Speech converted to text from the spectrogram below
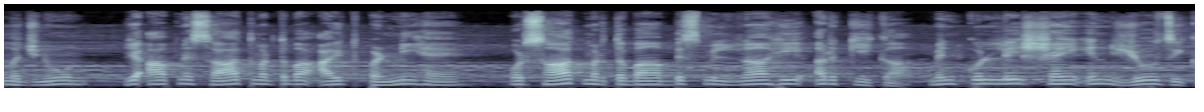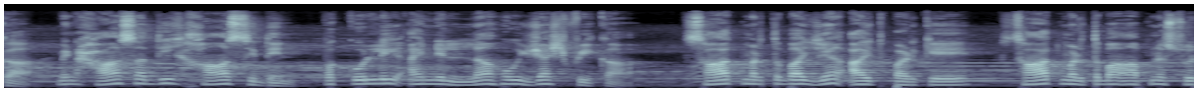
مجنون یہ آپ نے سات مرتبہ آیت پڑھنی ہے اور سات مرتبہ بسم اللہ ارکی کا من کل شیئن یوزی کا من حاسدی حاسدن و کلی عین اللہ یشفی کا سات مرتبہ یہ آیت پڑھ کے سات مرتبہ آپ نے سور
